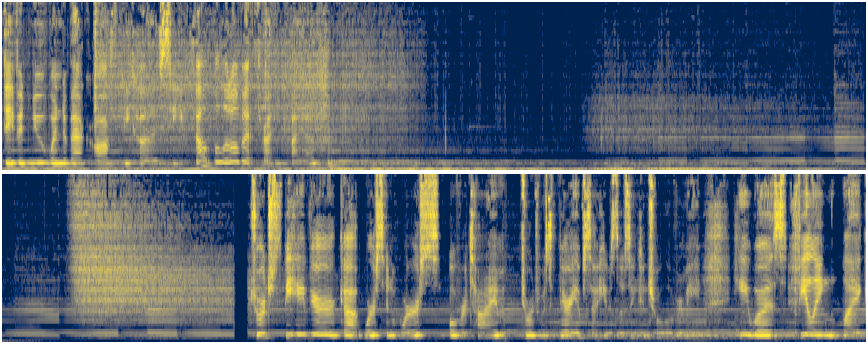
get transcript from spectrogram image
David knew when to back off because he felt a little bit threatened by him. George's behavior got worse and worse over time. George was very upset he was losing control over me. He was feeling like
